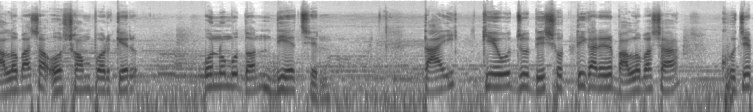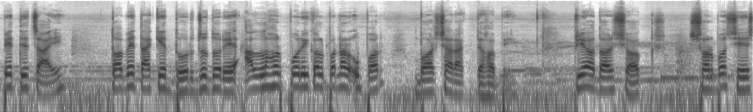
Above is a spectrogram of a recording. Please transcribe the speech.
ভালোবাসা ও সম্পর্কের অনুমোদন দিয়েছেন। তাই কেউ যদি সত্যিকারের ভালোবাসা খুঁজে পেতে চায়, তবে তাকে ধৈর্য ধরে আল্লাহর পরিকল্পনার উপর ভরসা রাখতে হবে। প্রিয় দর্শক, সর্বশেষ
